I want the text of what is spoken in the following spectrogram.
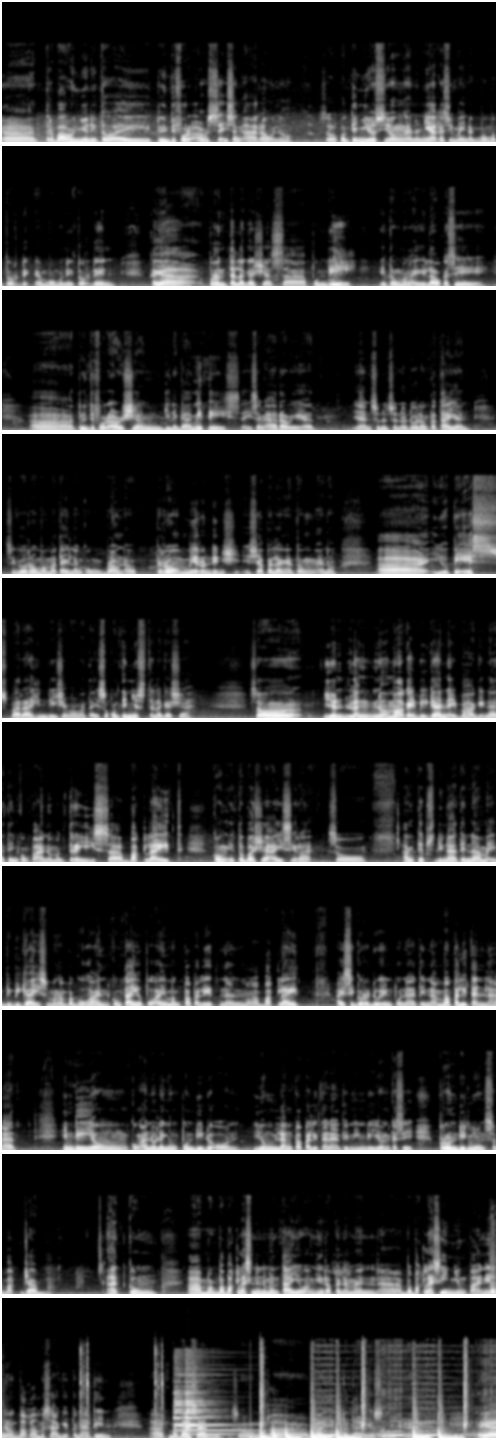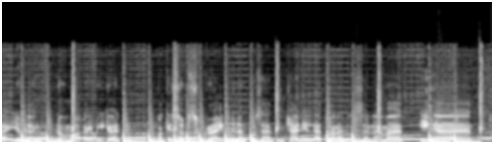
ah, trabaho niya nito ay 24 hours sa isang araw, no? So continuous yung ano niya kasi may nagmo-motor di- eh, monitor din. Kaya prone talaga siya sa pundi itong mga ilaw kasi ah, 24 hours siyang ginagamit eh sa isang araw eh at yan sunod-sunod walang patayan. Siguro mamatay lang kung brown out. Pero meron din si- siya pa lang itong ano ah, UPS para hindi siya mamatay. So continuous talaga siya. So yun lang no mga kaibigan ay bahagi natin kung paano mag-trace sa backlight kung ito ba siya ay sira. So ang tips din natin na maibibigay sa mga baguhan kung tayo po ay magpapalit ng mga backlight ay siguraduhin po natin na mapalitan lahat. Hindi yung kung ano lang yung pundi doon, yung lang papalitan natin, hindi yun kasi prone din yun sa back job. At kung ah, magbabaklas na naman tayo, ang hirap pa naman ah, babaklasin yung panel, no? Baka masagi pa natin at mabasag. So, makabayad tayo sa may-ari. Kaya, yun lang, no, mga kaibigan. Paki-subscribe na lang po sa ating channel at maraming salamat. Ingat!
